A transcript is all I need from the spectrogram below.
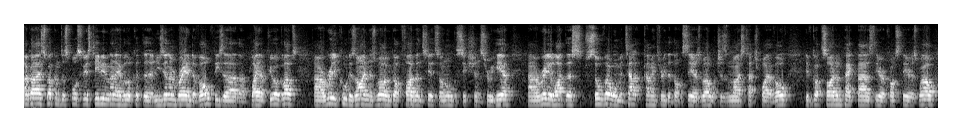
Hi guys, welcome to Sports First TV. We're going to have a look at the New Zealand brand Evolve. These are the Player Pure gloves. Uh, really cool design as well. We've got fibre inserts on all the sections through here. I uh, really like this silver or metallic coming through the dots there as well, which is a nice touch by Evolve. You've got side impact bars there across there as well.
